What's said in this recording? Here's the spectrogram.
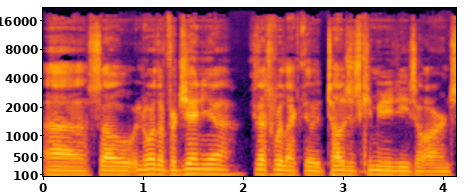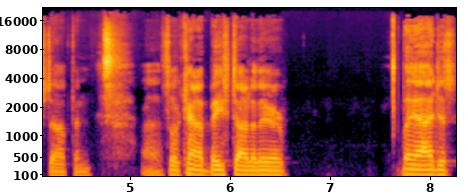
Uh, so Northern Virginia, because that's where like the intelligence communities are and stuff, and uh, so kind of based out of there. But yeah, I just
